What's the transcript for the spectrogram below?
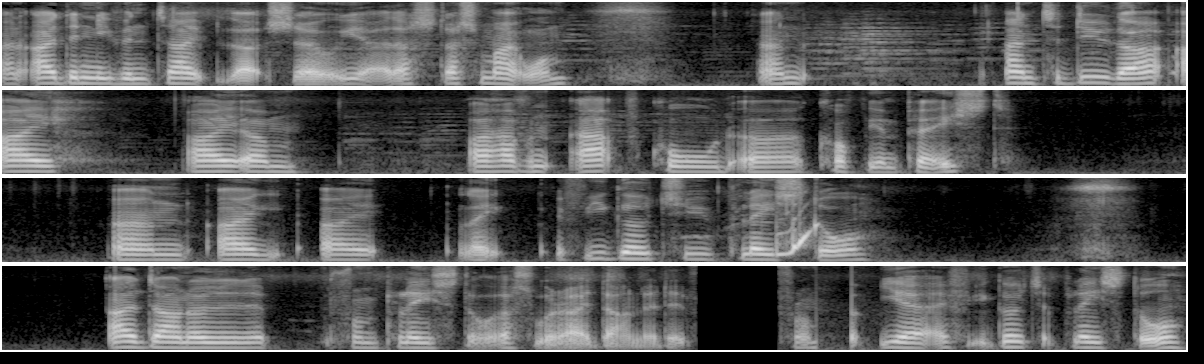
And I didn't even type that. So yeah that's that's my one. And and to do that I I um I have an app called uh, copy and paste and I I like if you go to Play Store I downloaded it from Play Store. That's where I downloaded it from. Yeah if you go to Play Store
